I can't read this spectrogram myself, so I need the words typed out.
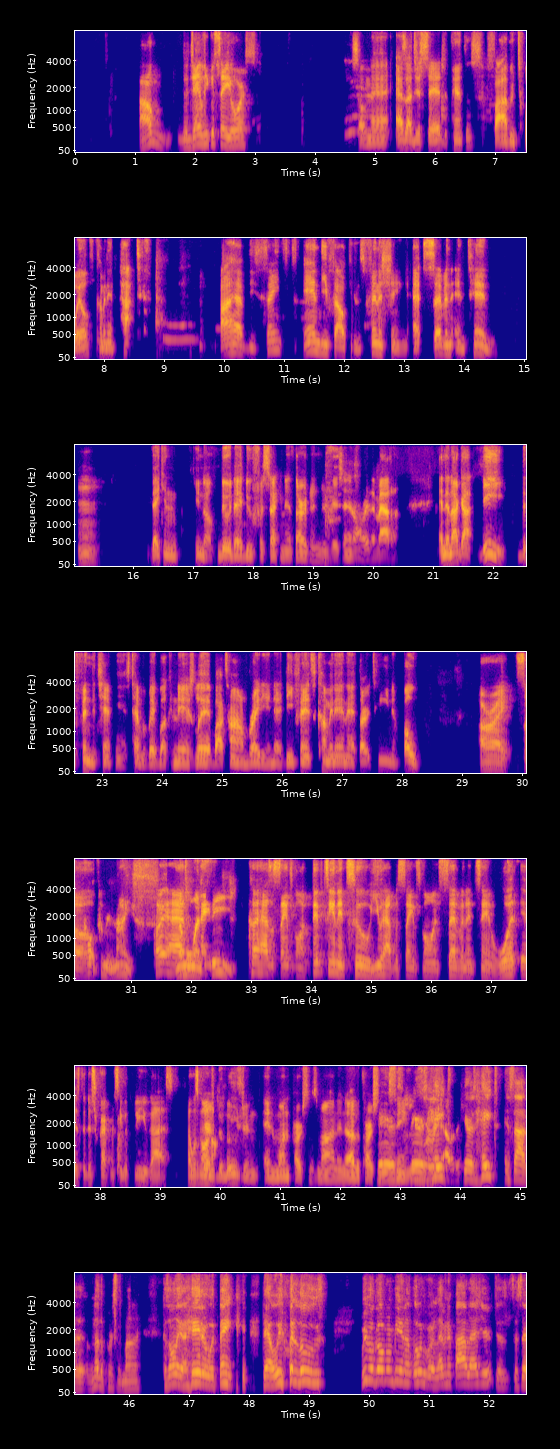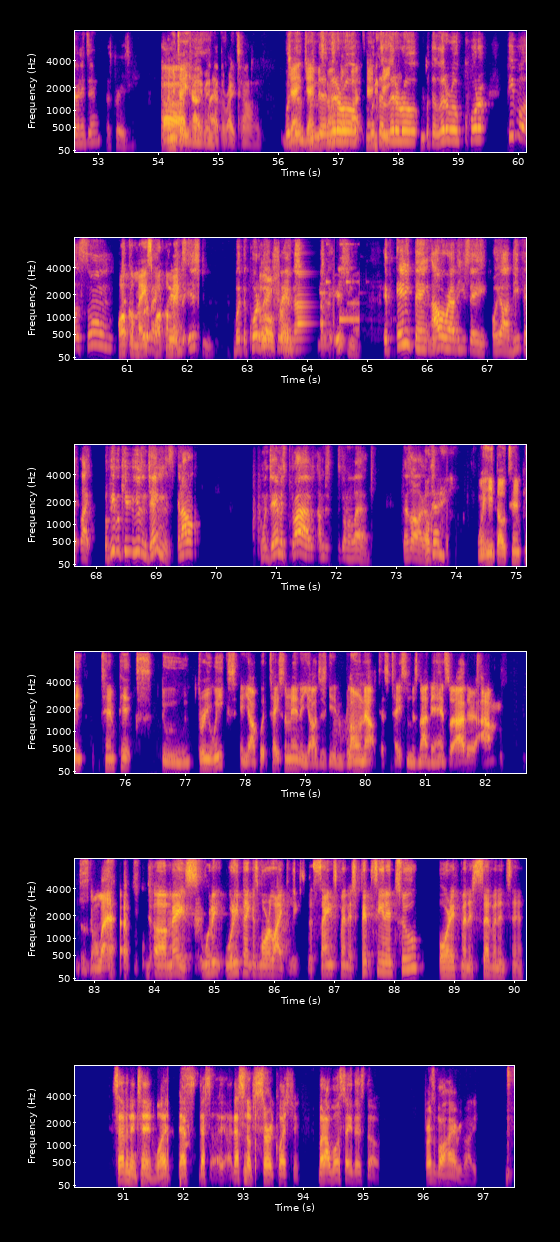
I'll the Jalen. You can say yours. So man, as I just said, the Panthers five and twelve coming in hot. I have the Saints and the Falcons finishing at seven and ten. Mm. They can, you know, do what they do for second and third in the division. It don't really matter. And then I got the defending champions, Tampa Bay Buccaneers, led by Tom Brady, and their defense coming in at 13 and 4. All right. So Oh, coming nice. Number one seed. Cut has the Saints going 15 and 2. You have the Saints going 7 and 10. What is the discrepancy between you guys? Like, What's going There's on? delusion in one person's mind, and the other person There's is seeing it there's for hate. reality. There's hate inside of another person's mind. Because only a hater would think that we would lose. We would go from being a, what we were 11 and 5 last year to, to 7 and 10. That's crazy. Let me Ah, tell you how came it's in at the right time. With Jameis- the, Jameis with is the gonna throw literal, with the literal, with the literal quarter, people assume Welcome, the Mace. Welcome, play Mace. The issue, but the quarterback Hello, play is not the issue. If anything, I would rather you say, "Oh, y'all defense." Like, but people keep using Jameis, and I don't. When Jameis thrives, I'm just gonna laugh. That's all I got. Okay. When he throw 10, pe- 10 picks through three weeks and y'all put Taysom in and y'all just getting blown out because Taysom is not the answer either, I'm just going to laugh. Uh, Mace, what do you, what do you think is more likely? The Saints finish 15 and 2 or they finish 7 and 10? Seven and ten. What? That's that's that's an absurd question. But I will say this though. First of all, hi everybody.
